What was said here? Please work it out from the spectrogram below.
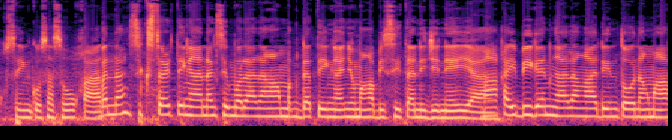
Purok 5 sa Sukat. Bandang 6.30 nga nagsimula na nga magdatingan yung mga bisita ni Jinea. Mga kaibigan nga lang nga din to ng mga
